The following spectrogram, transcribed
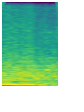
Mm-hmm.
